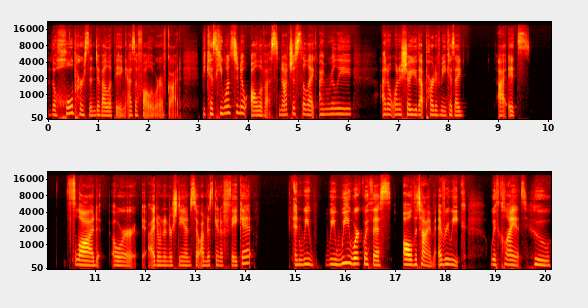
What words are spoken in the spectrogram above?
the whole person developing as a follower of God because he wants to know all of us, not just the like, I'm really, I don't want to show you that part of me because I, I, it's flawed or I don't understand. So I'm just going to fake it. And we, we, we work with this all the time, every week with clients who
